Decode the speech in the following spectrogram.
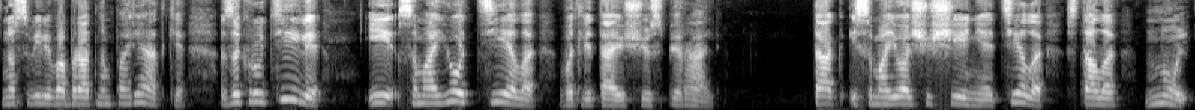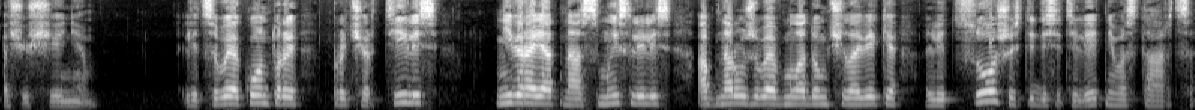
но свили в обратном порядке, закрутили и самое тело в отлетающую спираль. Так и самое ощущение тела стало ноль ощущением. Лицевые контуры прочертились, невероятно осмыслились, обнаруживая в молодом человеке лицо шестидесятилетнего старца.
